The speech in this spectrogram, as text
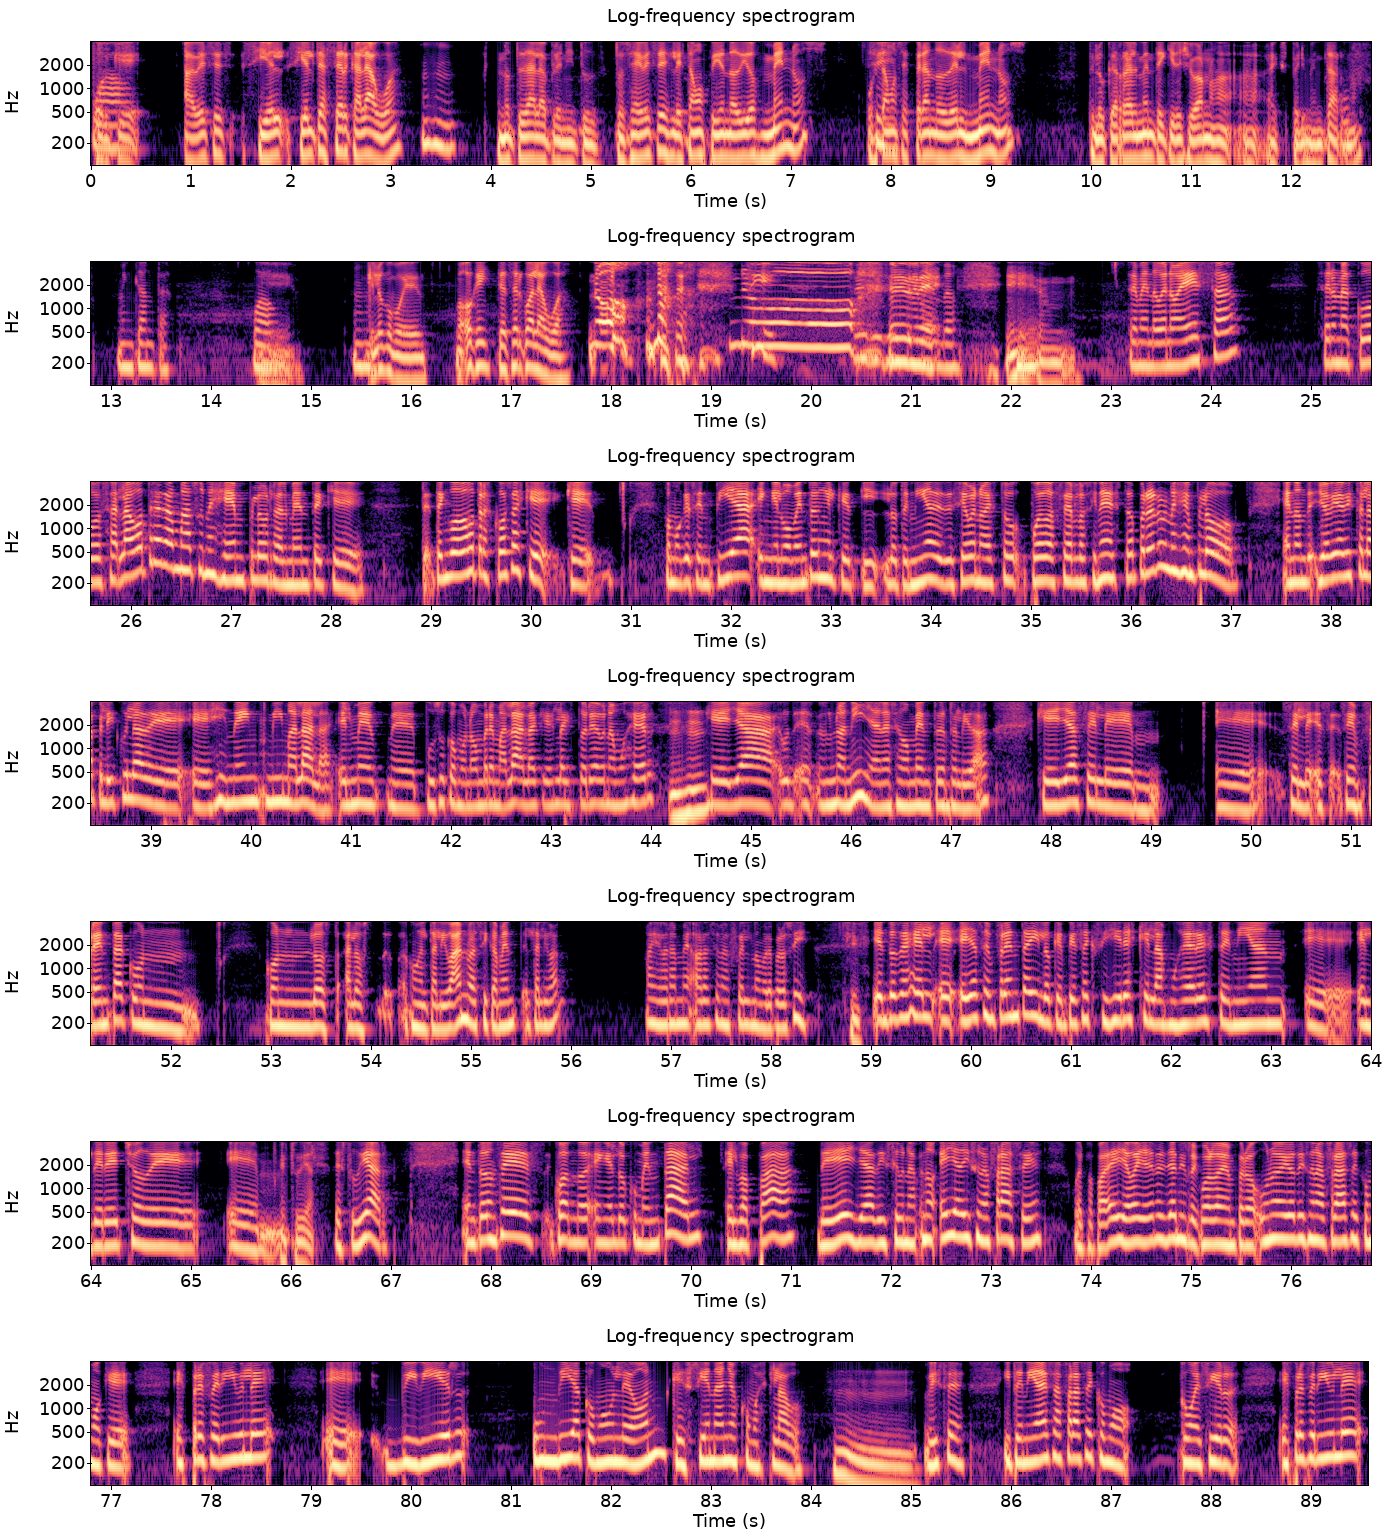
Porque a veces, si él, si él te acerca al agua, no te da la plenitud. Entonces, a veces le estamos pidiendo a Dios menos, o Sí. estamos esperando de él menos de lo que realmente quiere llevarnos a, a- a experimentar, ¿no? Me encanta. Wow. Eh, Qué loco, porque. Ok, te acerco al agua. ¡No! ¡No! Sí, sí, sí, Eh, tremendo. eh, Tremendo. Bueno, esa será una cosa. La otra era más un ejemplo realmente que... te- Tengo dos otras cosas que, que como que sentía en el momento en el que lo tenía, decía, bueno, esto puedo hacerlo sin esto, pero era un ejemplo en donde yo había visto la película de eh, He Named Me Malala. Él me, me puso como nombre Malala, que es la historia de una mujer Ujú. que ella, eh, una niña en ese momento en realidad, que ella se le, eh, se, le se, se enfrenta con, con, los, a los, con el talibán, básicamente. ¿El talibán? Ay, ahora, me, ahora se me fue el nombre, pero sí. Sí. Y entonces él, eh, ella se enfrenta y lo que empieza a exigir es que las mujeres tenían eh, el derecho de, eh, Estudiar. de estudiar. Entonces, cuando en el documental el papá de ella dice una, no, ella dice una frase, o el papá de ella, o ella ya ni recuerdo bien, pero uno de ellos dice una frase como que es preferible eh, vivir un día como un león que 100 años como esclavo. Hmm. ¿Viste? Y tenía esa frase como, como decir, es preferible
